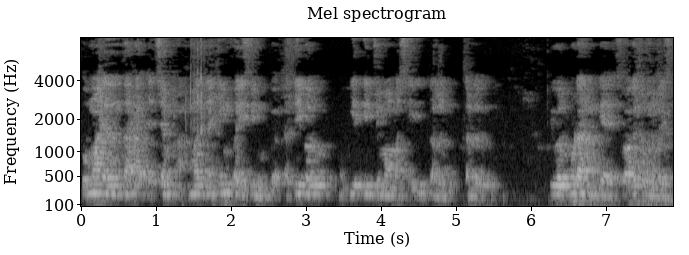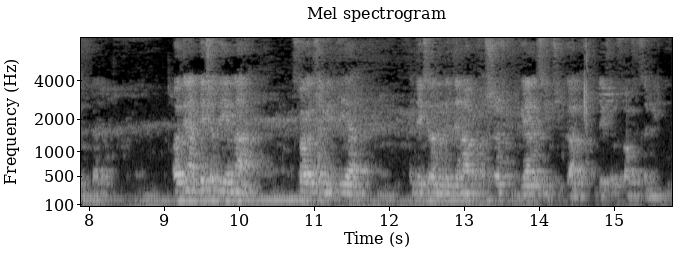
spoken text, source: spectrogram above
ಬಹುಮಾನದಂತಹ ಎಚ್ ಎಂ ಅಹಮದ್ ನಹೀಂ ಫೈಸಿ ಖತೀಬರು ಮುಖ್ಯದ್ದೀನ್ ಜುಮಾ ಮಸೀದಿ ತಲ್ಲು ಕಲ್ಲೂರು ಇವರು ಕೂಡ ನಮಗೆ ಸ್ವಾಗತವನ್ನು ವಹಿಸಿದ್ದಾರೆ ಅವತ್ತಿನ ಅಧ್ಯಕ್ಷತೆಯನ್ನ ಸ್ವಾಗತ ಸಮಿತಿಯ ಅಧ್ಯಕ್ಷರಾದ ಜನಾಬ್ ಅಶ್ರಫ್ ಗ್ಯಾಲಸಿ ಚಿಕ್ಕಾಲ ಅಧ್ಯಕ್ಷರು ಸ್ವಾಗತ ಸಮಿತಿ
